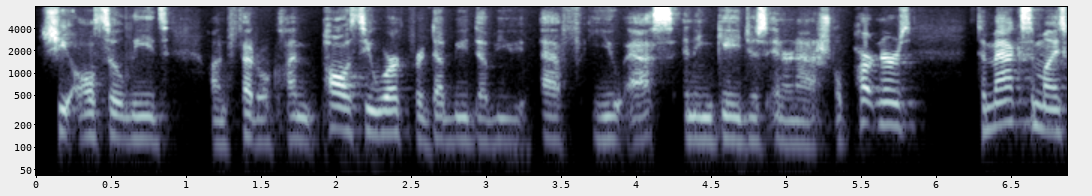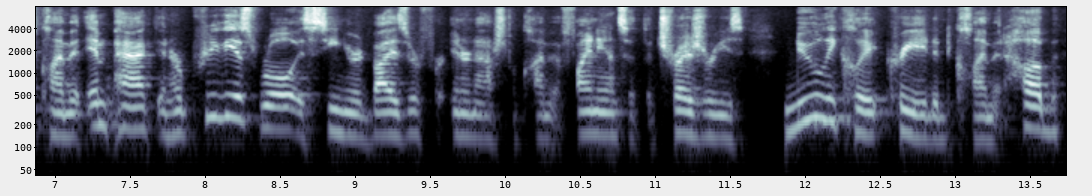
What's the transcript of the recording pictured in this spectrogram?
She also leads on federal climate policy work for WWF US and engages international partners to maximize climate impact. In her previous role as senior advisor for international climate finance at the Treasury's newly created Climate Hub,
